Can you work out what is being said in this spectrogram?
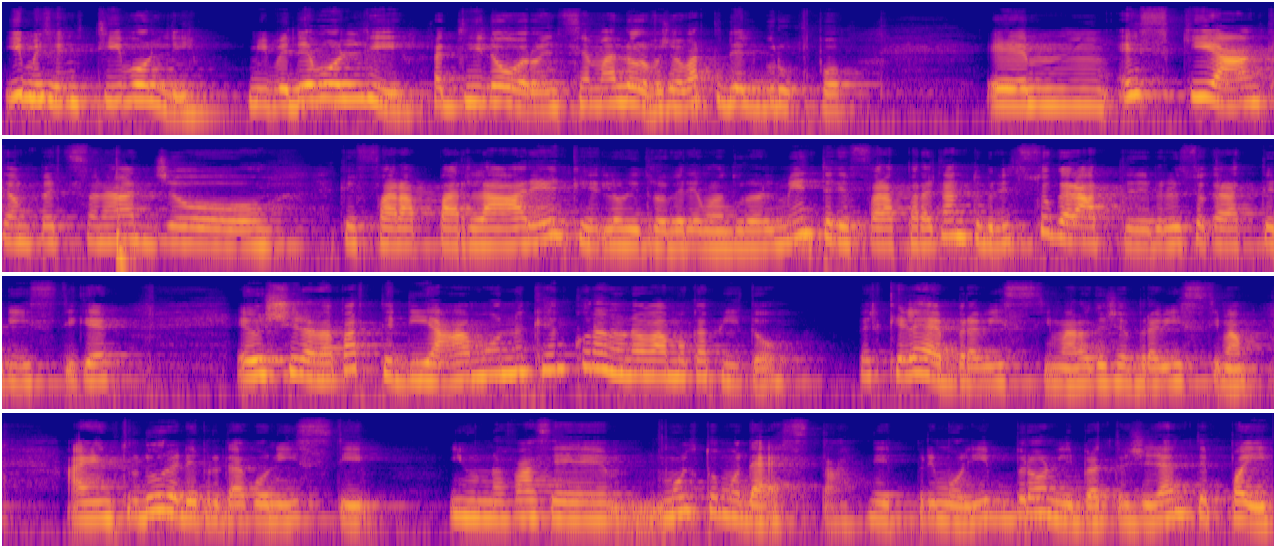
Io mi sentivo lì, mi vedevo lì, fra di loro, insieme a loro, facevo parte del gruppo. E, um, e Schia anche è un personaggio che farà parlare, che lo ritroveremo naturalmente, che farà parlare tanto per il suo carattere, per le sue caratteristiche, e uscirà la parte di Amon che ancora non avevamo capito, perché lei è bravissima, l'autrice è bravissima a introdurre dei protagonisti in una fase molto modesta nel primo libro, nel libro precedente, e poi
